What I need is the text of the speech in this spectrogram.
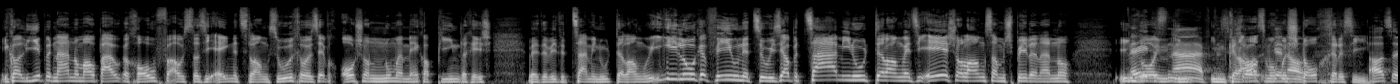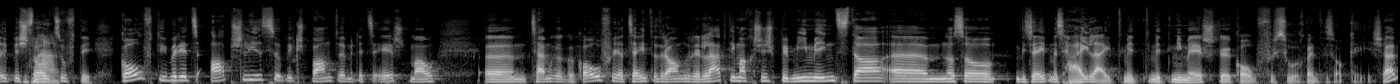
Ich gehe lieber dann nochmal Baugen kaufen, als dass ich einen zu lang suche, weil es einfach auch schon nur mega peinlich ist, wenn du wieder 10 Minuten lang, ich schaue viel nicht zu, sie aber 10 Minuten lang, wenn sie eh schon langsam spielen, dann noch irgendwo das im, im, nervt. im Das Gras, schon- wo wir genau. stochern sind. Also, ich bin Das stolz nervt. auf dich. Golf tun wir jetzt abschließen und bin gespannt, wenn wir jetzt das erste Mal ähm, zusammen gehen golfen. Ich habe das eine oder andere erlebt. Ich mache sonst bei meinem Insta ähm, noch so, wie sagt man, ein Highlight mit, mit meinem ersten Golfversuch, wenn das okay ist. Ja?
